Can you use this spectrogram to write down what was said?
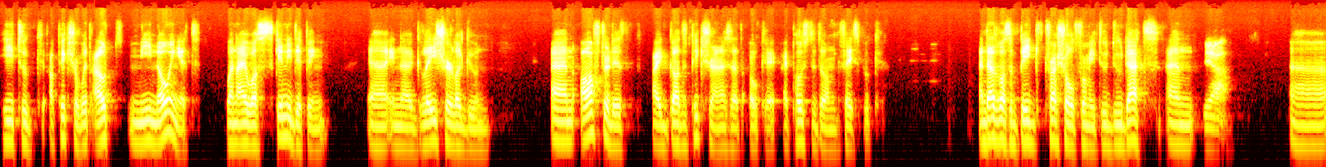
he took a picture without me knowing it when i was skinny dipping uh, in a glacier lagoon. And after this i got the picture and i said okay i posted on facebook. And that was a big threshold for me to do that. And Yeah. uh,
